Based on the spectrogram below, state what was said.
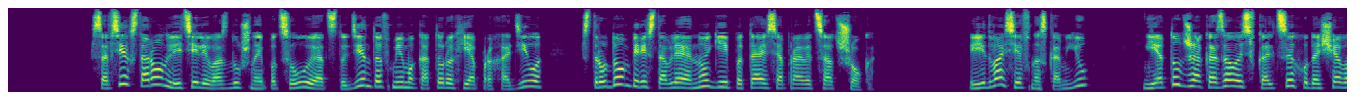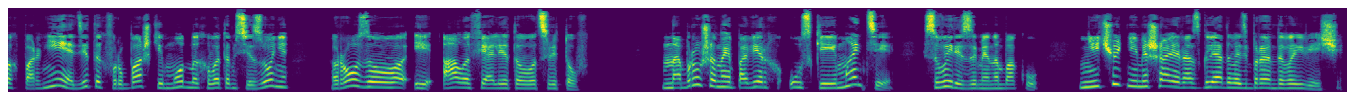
Со всех сторон летели воздушные поцелуи от студентов, мимо которых я проходила, с трудом переставляя ноги и пытаясь оправиться от шока. Едва сев на скамью, я тут же оказалась в кольце худощавых парней, одетых в рубашки модных в этом сезоне розового и ало-фиолетового цветов. Наброшенные поверх узкие мантии с вырезами на боку ничуть не мешали разглядывать брендовые вещи.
